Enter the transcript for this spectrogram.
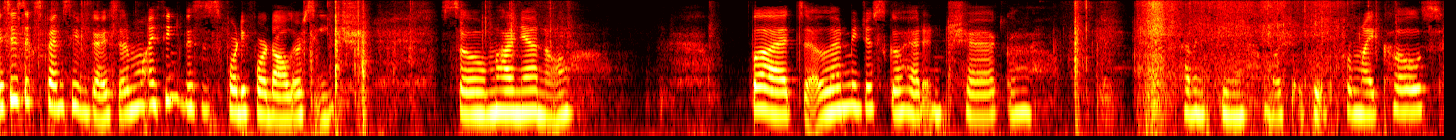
This is expensive, guys. I think this is $44 each. So, mahal niya, no? But, let me just go ahead and check. Haven't seen how much I paid for my clothes.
